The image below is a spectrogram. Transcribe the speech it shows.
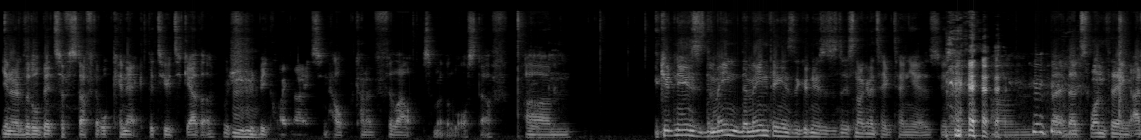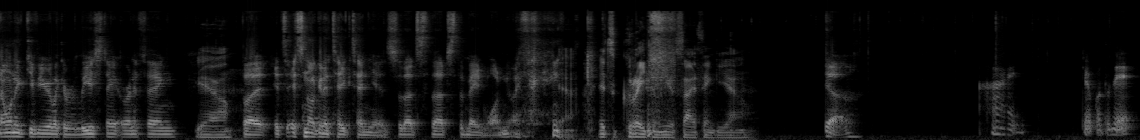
you know, little bits of stuff that will connect the two together, which Mhm. should be quite nice and help kind of fill out some of the lore stuff. Um, The good news, the main, the main thing is the good news is it's not going to take ten years. You know, um, that, that's one thing. I don't want to give you like a release date or anything. Yeah. But it's it's not going to take ten years, so that's that's the main one. I think. Yeah, it's great news. I think. Yeah. Yeah. はい。ということで、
